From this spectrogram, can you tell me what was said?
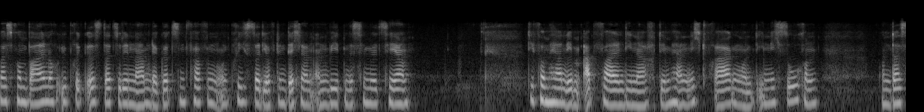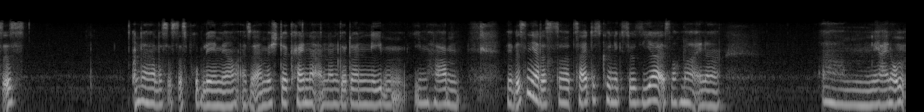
was vom Baal noch übrig ist, dazu den Namen der Götzenpfaffen und Priester, die auf den Dächern anbeten des Himmels her, die vom Herrn eben abfallen, die nach dem Herrn nicht fragen und ihn nicht suchen. Und das ist, ja, das ist das Problem, ja. Also er möchte keine anderen Götter neben ihm haben. Wir wissen ja, dass zur Zeit des Königs Josia es nochmal eine, ähm, ja, eine um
